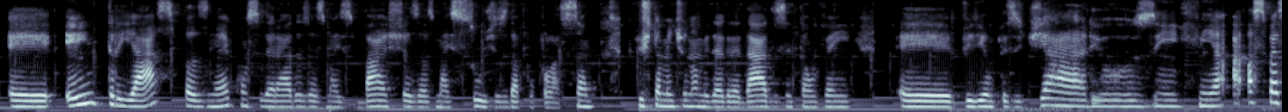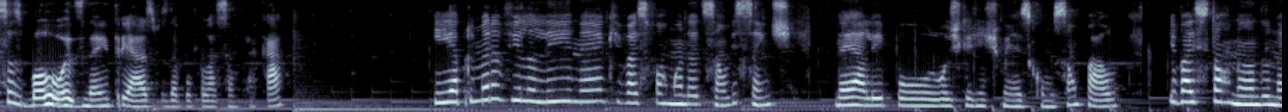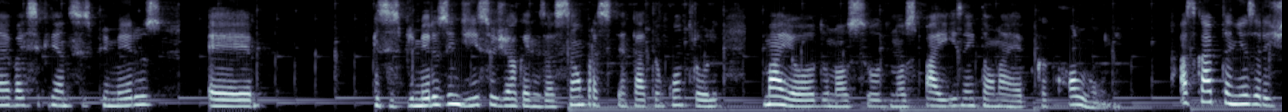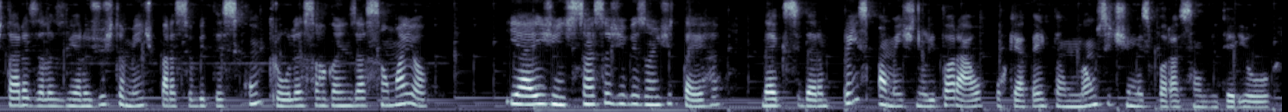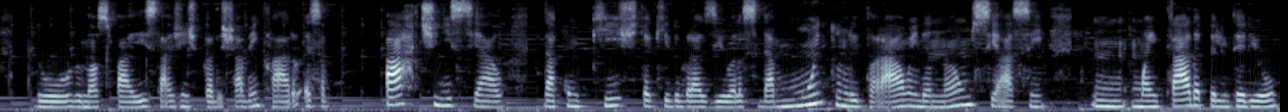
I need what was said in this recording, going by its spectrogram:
é, entre aspas, né, consideradas as mais baixas, as mais sujas da população, justamente o nome degradados, então vem é, viriam presidiários, enfim, a, as peças boas, né, entre aspas, da população para cá. E a primeira vila ali, né, que vai se formando é de São Vicente, né, ali por hoje que a gente conhece como São Paulo, e vai se tornando, né, vai se criando esses primeiros é, esses primeiros indícios de organização para se tentar ter um controle maior do nosso, do nosso país, né, então na época colônia. As capitanias hereditárias elas vieram justamente para se obter esse controle, essa organização maior. E aí, gente, são essas divisões de terra né, que se deram principalmente no litoral, porque até então não se tinha uma exploração do interior do, do nosso país, tá, gente? Para deixar bem claro, essa parte inicial da conquista aqui do Brasil, ela se dá muito no litoral, ainda não se há assim um, uma entrada pelo interior.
